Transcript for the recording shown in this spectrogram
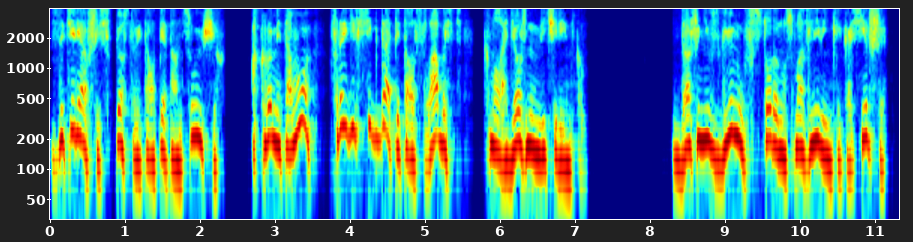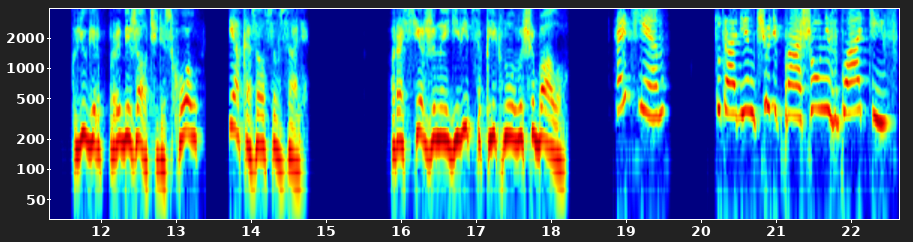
затерявшись в пестрой толпе танцующих, а кроме того, Фредди всегда питал слабость к молодежным вечеринкам. Даже не взглянув в сторону смазливенькой кассирши, Крюгер пробежал через холл и оказался в зале. Рассерженная девица кликнула вышибалу. «Этьен, тут один чудик прошел, не заплатив».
